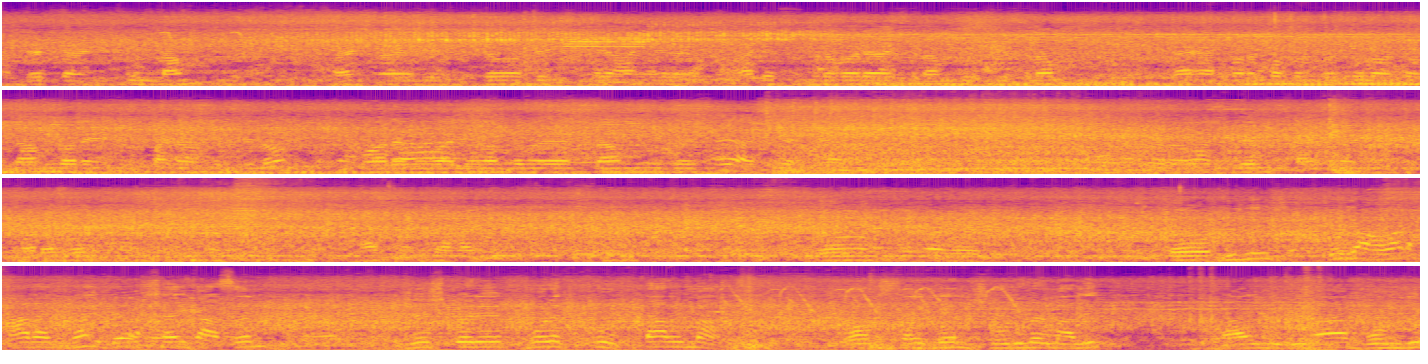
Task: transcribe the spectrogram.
হান্ড্রেড গাড়ি কিনলাম। আগে আগে শুক্রবারে আসছিলাম দেখছিলাম। দেখার পরে পছন্দ ছিল তো দাম দরে একটু টাকা পরে মোবাইলের মাধ্যমে দাম হয়েছে আজকে তো বিশেষ করে আমার আর এক ভাই ব্যবসায়িক আছেন, বিশেষ করে ফরিদপুর, তালমা। মোটর সাইকেল শোরুমের মালিক। ভাই, বন্ধু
